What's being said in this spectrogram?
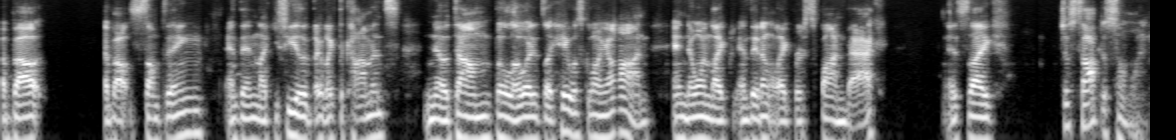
about about something. And then like you see like, like the comments you know down below it it's like hey what's going on? And no one like and they don't like respond back. It's like just talk to someone.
